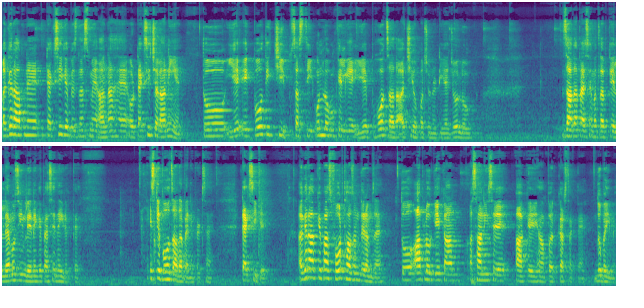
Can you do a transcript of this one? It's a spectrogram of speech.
अगर आपने टैक्सी के बिज़नेस में आना है और टैक्सी चलानी है तो ये एक बहुत ही चीप सस्ती, उन लोगों के लिए ये बहुत ज़्यादा अच्छी अपॉर्चुनिटी है जो लोग ज़्यादा पैसे मतलब कि लेमोजीन लेने के पैसे नहीं रखते। इसके बहुत ज़्यादा बेनिफिट्स हैं टैक्सी के। अगर आपके पास फोर थाउज़ेंड दिरम्स हैं तो आप लोग ये काम आसानी से आके यहाँ पर कर सकते हैं, दुबई में।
